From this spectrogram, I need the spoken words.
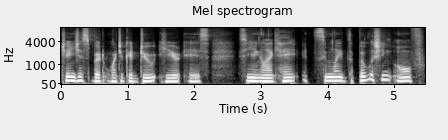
changes. But what you could do here is seeing like, hey, it simulates the publishing of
